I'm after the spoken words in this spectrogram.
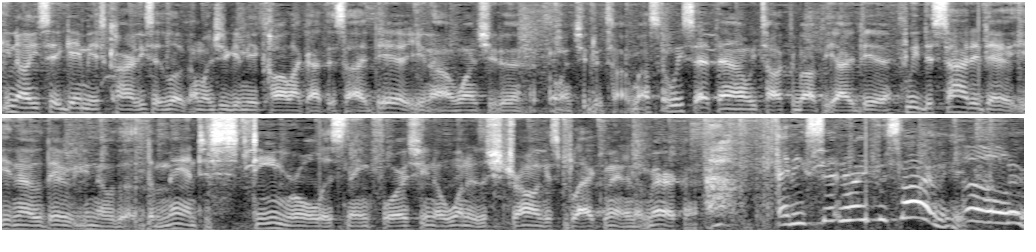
You know, he said, gave me his card. He said, look, I want you to give me a call. I got this idea. You know, I want you to, I want you to talk about. So we sat down. We talked about the idea. We decided that, you know, there, you know, the, the man to steamroll this thing for us. You know, one of the strongest black men in America. And he's sitting right beside me. Look,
